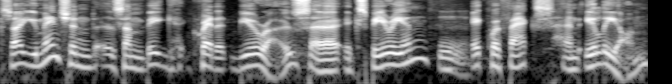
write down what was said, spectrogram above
So you mentioned some big credit bureaus, uh, Experian, mm. Equifax, and Illion.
